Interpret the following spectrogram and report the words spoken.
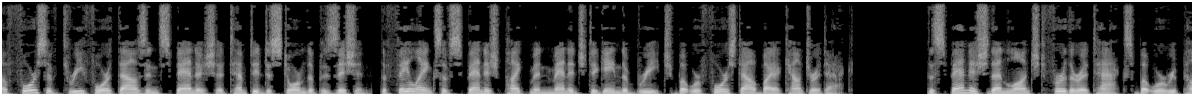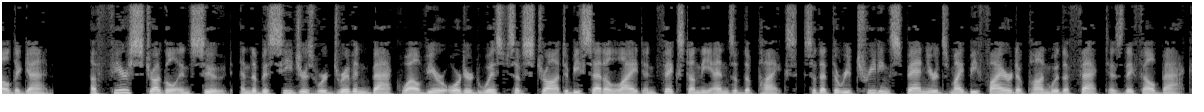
A force of 3–4,000 Spanish attempted to storm the position, the phalanx of Spanish pikemen managed to gain the breach but were forced out by a counterattack. The Spanish then launched further attacks but were repelled again. A fierce struggle ensued, and the besiegers were driven back while Vere ordered wisps of straw to be set alight and fixed on the ends of the pikes, so that the retreating Spaniards might be fired upon with effect as they fell back.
